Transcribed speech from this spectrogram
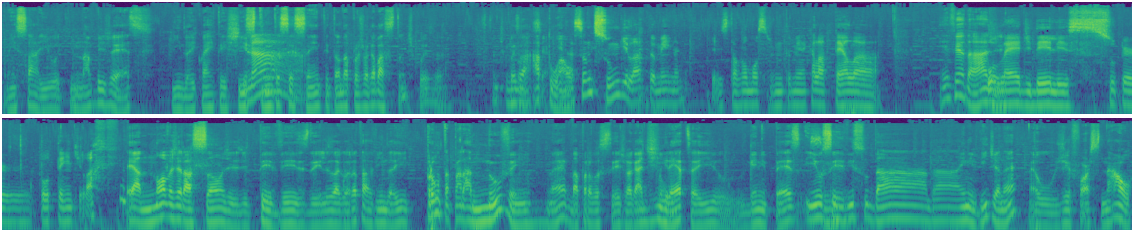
Também saiu aqui na BGS, indo aí com a RTX na- 3060, então dá pra jogar bastante coisa, coisa Nossa, atual. E na Samsung lá também, né? Eles estavam mostrando também aquela tela É verdade. OLED deles super potente lá. É a nova geração de, de TVs deles agora tá vindo aí pronta para a nuvem, né? Dá para você jogar direto aí o Game Pass e o Sim. serviço da, da Nvidia, né? É o GeForce Now.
